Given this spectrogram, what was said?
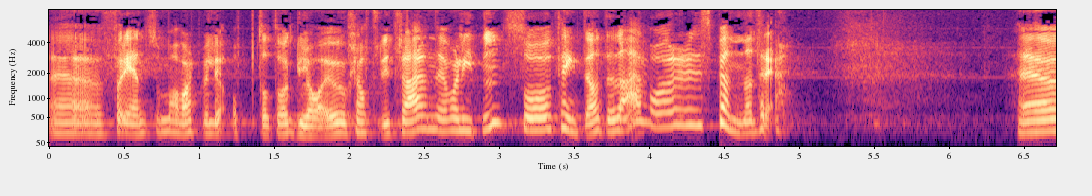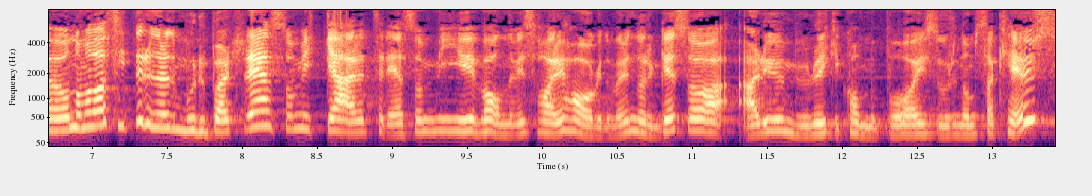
Eh, for en som har vært veldig opptatt og glad i å klatre i trær da jeg var liten, så tenkte jeg at det der var et spennende tre. Eh, og når man da sitter under et morbærtre, som ikke er et tre som vi vanligvis har i hagene våre i Norge, så er det umulig å ikke komme på historien om Sakkeus.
